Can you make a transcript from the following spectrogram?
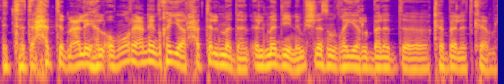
تتحتم عليها الأمور يعني تغير حتى المدن المدينة. مش لازم تغير البلد كبلد كامل.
